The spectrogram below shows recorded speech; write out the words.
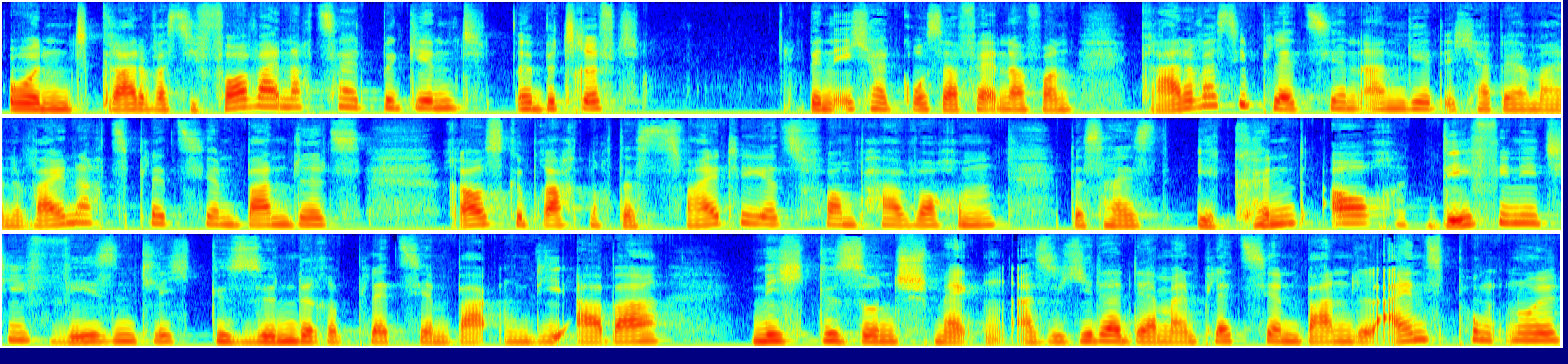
Und gerade was die Vorweihnachtszeit beginnt, äh, betrifft, bin ich halt großer Fan davon, gerade was die Plätzchen angeht. Ich habe ja meine Weihnachtsplätzchen-Bundles rausgebracht, noch das zweite jetzt vor ein paar Wochen. Das heißt, ihr könnt auch definitiv wesentlich gesündere Plätzchen backen, die aber nicht gesund schmecken. Also jeder, der mein Plätzchen-Bundle 1.0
